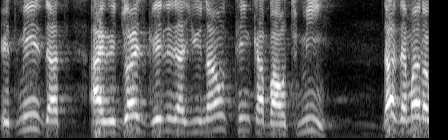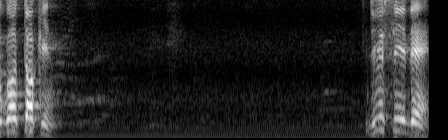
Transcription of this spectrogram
It means that I rejoice greatly that you now think about me. That's the man of God talking. Do you see there?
